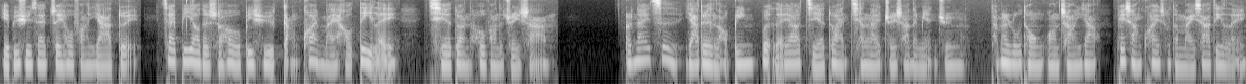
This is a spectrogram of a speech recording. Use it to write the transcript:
也必须在最后方压队，在必要的时候必须赶快埋好地雷，切断后方的追杀。而那一次押队的老兵，为了要截断前来追杀的缅军。他们如同往常一样，非常快速地埋下地雷，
